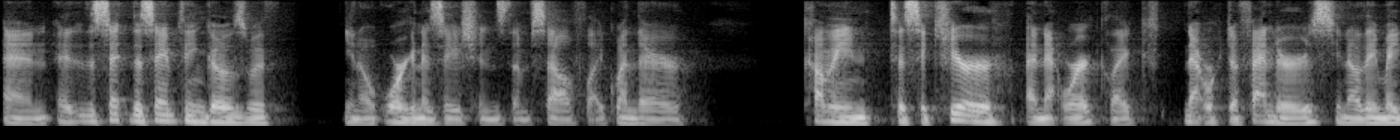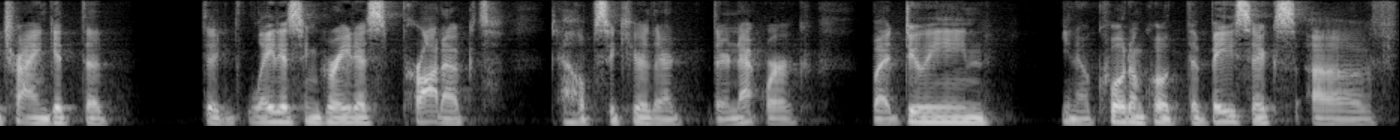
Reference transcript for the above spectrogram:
and the, sa- the same thing goes with, you know, organizations themselves. Like when they're coming to secure a network, like network defenders, you know, they may try and get the, the latest and greatest product to help secure their, their network, but doing, you know, quote unquote, the basics of,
